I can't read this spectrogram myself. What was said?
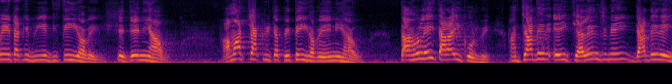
মেয়েটাকে বিয়ে দিতেই হবে, সে জেনি হাউ আমার চাকরিটা পেতেই হবে এনি হাউ তাহলেই তারাই করবে। আর যাদের এই চ্যালেঞ্জ নেই, যাদের এই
